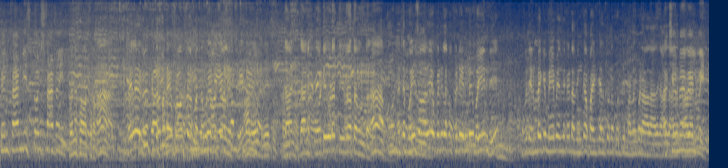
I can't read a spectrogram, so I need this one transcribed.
టెన్ ఫ్యామిలీస్ తోటి స్టార్ట్ అయింది. పోయిన సంవత్సరం. దాని పోటీ కూడా తీవ్రతగా ఉంటుంది. అంటే పోయినసారి ఒకటి లక్ష- ఒకటి ఎనభై పోయింది. ఒకటి ఎనభైకి మేము ఎందుకంటే అది ఇంకా పైకి వెళ్తున్న కొద్ది మనం కూడా ఎనభై వేలు పోయింది.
